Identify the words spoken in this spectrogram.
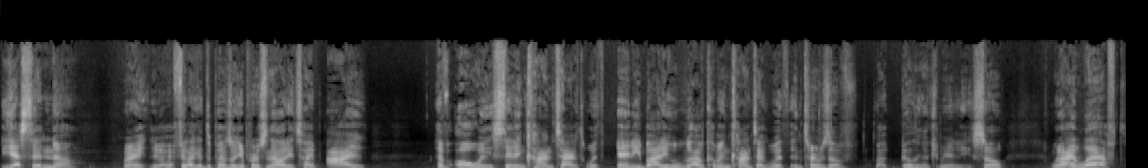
Yes and no, right? I feel like it depends on your personality type. I have always stayed in contact with anybody who I've come in contact with in terms of like building a community. So when I left,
